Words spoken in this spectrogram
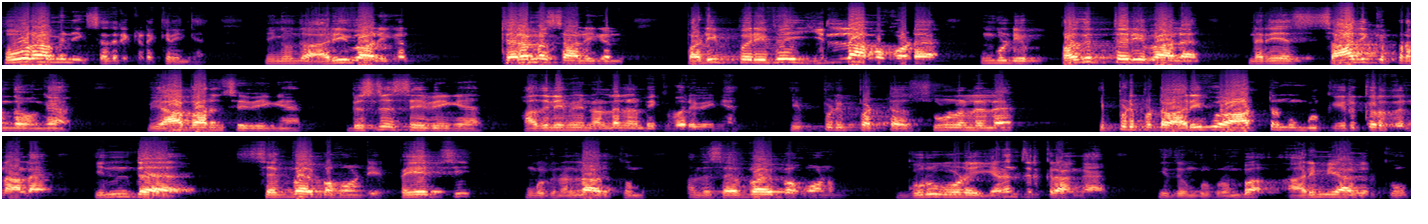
பூராமே நீங்க சிதறி கிடைக்கிறீங்க. நீங்க வந்து அறிவாளிகள் திறமசாலிகள் படிப்பறிவே இல்லாம கூட உங்களுடைய பகுத்தறிவால நிறைய சாதிக்க பிறந்தவங்க. வியாபாரம் செய்வீங்க பிசினஸ் செய்வீங்க அதுலயுமே நல்ல நிலைமைக்கு வருவீங்க. இப்படிப்பட்ட சூழ்நிலையில இப்படிப்பட்ட அறிவு ஆற்றம் உங்களுக்கு இருக்கிறதுனால இந்த செவ்வாய் பகவானுடைய பயிற்சி உங்களுக்கு நல்லா இருக்கும். அந்த செவ்வாய் பகவானும் குரு கூட இணைஞ்சிருக்கிறாங்க. இது உங்களுக்கு ரொம்ப அருமையாக இருக்கும்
